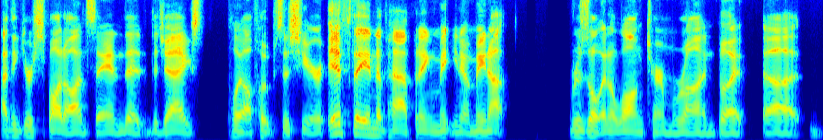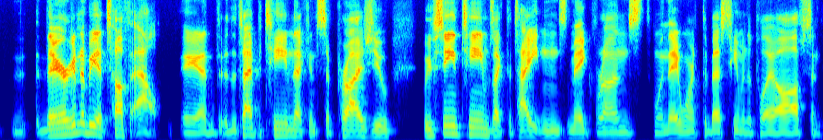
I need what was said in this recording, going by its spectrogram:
I think you're spot on saying that the Jags playoff hopes this year, if they end up happening, may, you know, may not result in a long term run, but uh, they're going to be a tough out, and they're the type of team that can surprise you. We've seen teams like the Titans make runs when they weren't the best team in the playoffs and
